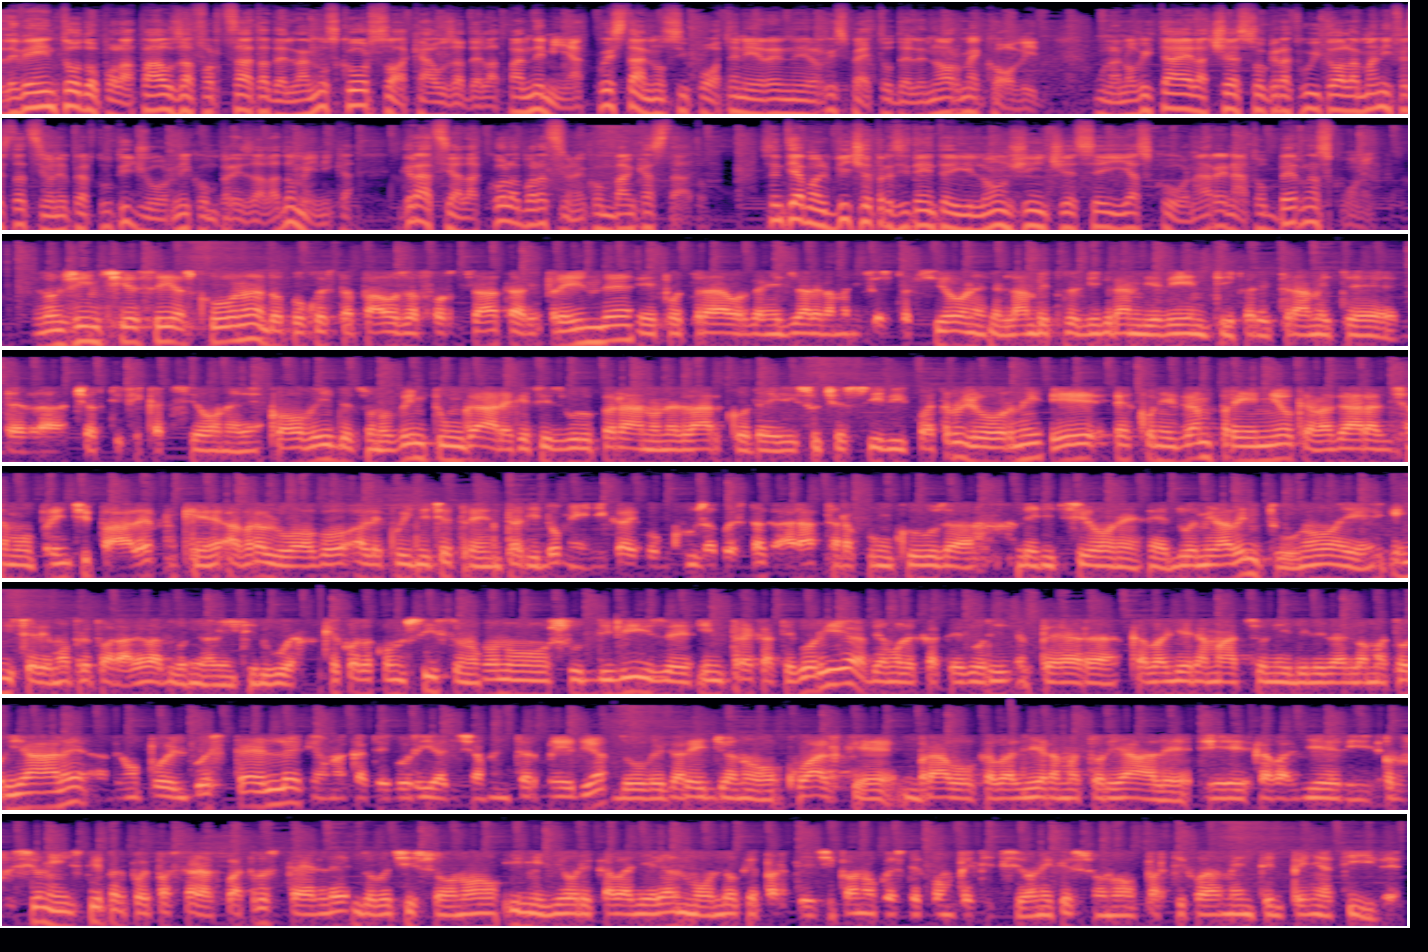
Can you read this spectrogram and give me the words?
L'evento, dopo la pausa forzata dell'anno scorso a causa della pandemia, quest'anno si può tenere nel rispetto delle norme Covid. Una novità è l'accesso gratuito alla manifestazione per tutti i giorni, compresa la domenica, grazie alla collaborazione con Banca Stato. Sentiamo il vicepresidente di Longin CSI Ascona, Renato Bernasconi. Longin CSI Ascona dopo questa pausa forzata riprende e potrà organizzare la manifestazione nell'ambito degli grandi eventi per il tramite della certificazione Covid. Sono 21 gare che si svilupperanno nell'arco dei successivi quattro giorni e con il Gran Premio che è la gara diciamo, principale che avrà luogo alle 15.30 di domenica e conclusa questa gara sarà conclusa l'edizione 2021 e inizieremo a preparare la 2022. Che cosa consistono? Sono su suddivise in tre categorie, abbiamo le categorie per cavalieri amazzoni di livello amatoriale, abbiamo poi il 2 stelle che è una categoria diciamo intermedia dove gareggiano qualche bravo cavaliere amatoriale e cavalieri professionisti per poi passare al 4 stelle dove ci sono i migliori cavalieri al mondo che partecipano a queste competizioni che sono particolarmente impegnative.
